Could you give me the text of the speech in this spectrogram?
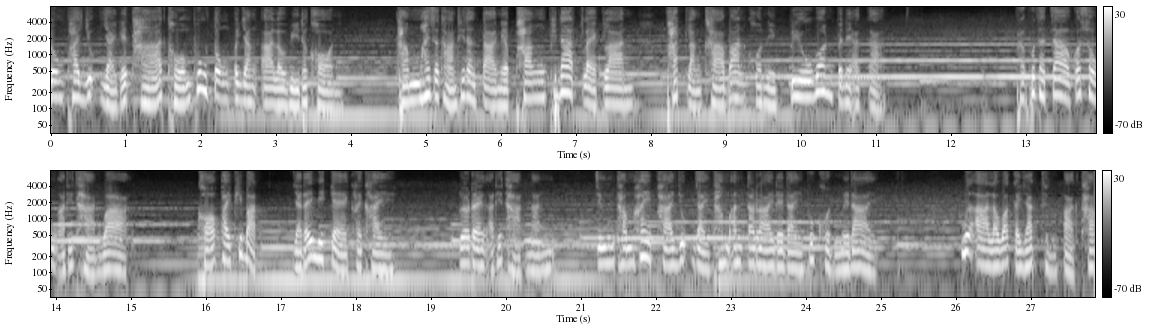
ลมพายุใหญ่ได้ถาโถมพุ่งตรงไปยังอาราวีนครทำให้สถานที่ต่างๆเนี่ยพังพินาศแหลกลาน พัดหลังคาบ้านคนนี่ปลิวว่อนไปในอากาศ พระพุทธเจ้าก็ทรงอธิษฐานว่า ขอภัยพิบัติอย่าได้มีแก่ใครๆ ด้วยแรงอธิษฐานนั้น จึงทำให้พายุใหญ่ทำอันตรายใด ๆ ผู้คนไม่ได้ เมื่ออาละวะกยักษ์ถึงปากถ้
